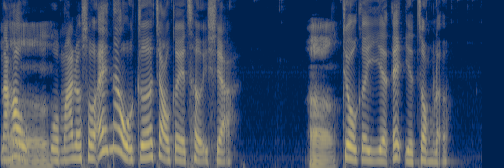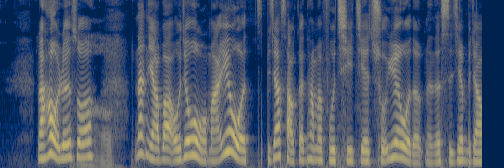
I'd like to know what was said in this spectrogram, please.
然后我妈就说：“哎、欸，那我哥叫我哥也测一下。”嗯，就我哥一验，哎、欸，也中了。然后我就说：“那你要不要？”我就问我妈，因为我比较少跟他们夫妻接触，因为我的们的时间比较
